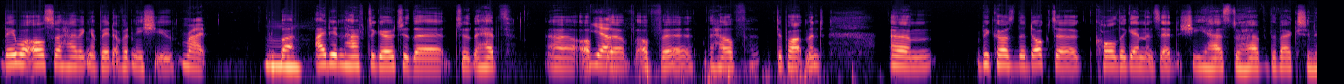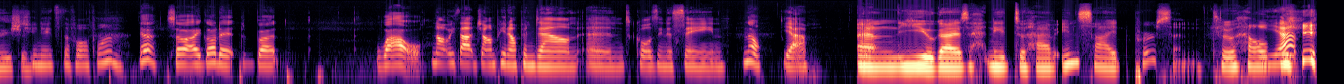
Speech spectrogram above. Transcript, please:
they were also having a bit of an issue. Right. But Mm. I didn't have to go to the to the head uh, of Yeah. the of, of uh, the health department um, because the doctor called again and said she has to have the vaccination. She needs the fourth one. yeah, so I got it, but wow, Not without jumping up and down and causing a scene. No. Yeah. And you guys need to have inside person to help Yep. you.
